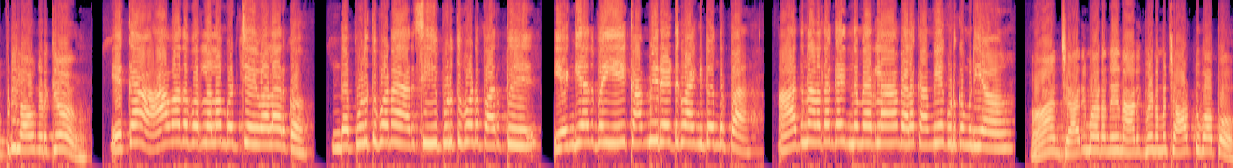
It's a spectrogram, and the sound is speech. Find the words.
எப்படி லாபம் கிடைக்கும்? ஏக்கா ஆவாத பொருளெல்லாம் போட்டு செய்வாளா இருக்கும். இந்த புளுத்து போன அரிசி புளுத்து போன பருப்பு எங்கேயாவது போய் கம்மி ரேட்டுக்கு வாங்கிட்டு வந்திருப்பா. அதனாலதான்க்கா இந்த மாதிரிலாம் விலை கம்மியா கொடுக்க முடியும். ஆ சரி மாடனு நாளைக்கு போய் நம்ம சாப்பிட்டு பார்ப்போம்.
